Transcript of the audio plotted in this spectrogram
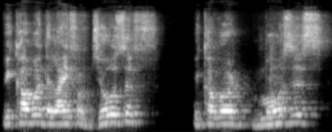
We covered the life of Joseph. We covered Moses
